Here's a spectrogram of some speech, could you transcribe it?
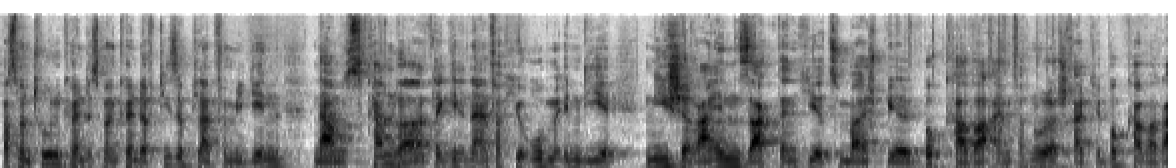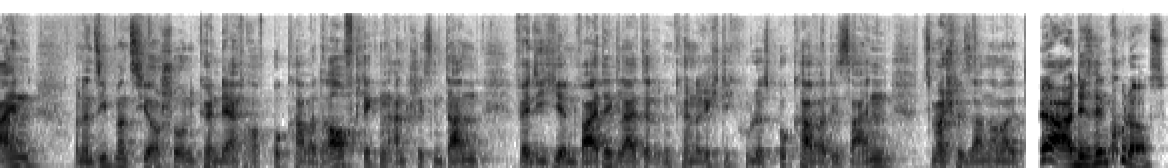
Was man tun könnte, ist, man könnte auf diese Plattform hier gehen, namens Canva. Da geht ihr dann einfach hier oben in die Nische rein, sagt dann hier zum Beispiel Bookcover einfach nur, oder schreibt hier Bookcover rein und dann sieht man es hier auch schon, könnt ihr einfach auf Bookcover draufklicken, anschließend dann werdet ihr hier weitergeleitet und könnt ein richtig cooles Bookcover designen. Zum Beispiel sagen wir mal. Ja, die sehen cool aus.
